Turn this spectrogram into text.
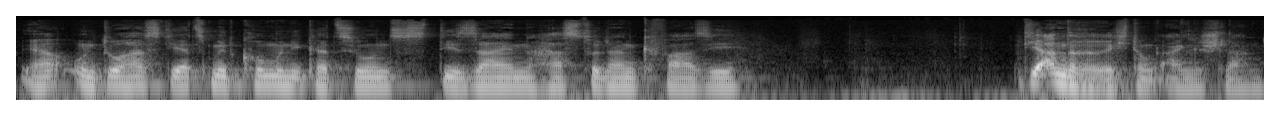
Ja, und du hast jetzt mit Kommunikationsdesign, hast du dann quasi die andere Richtung eingeschlagen?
